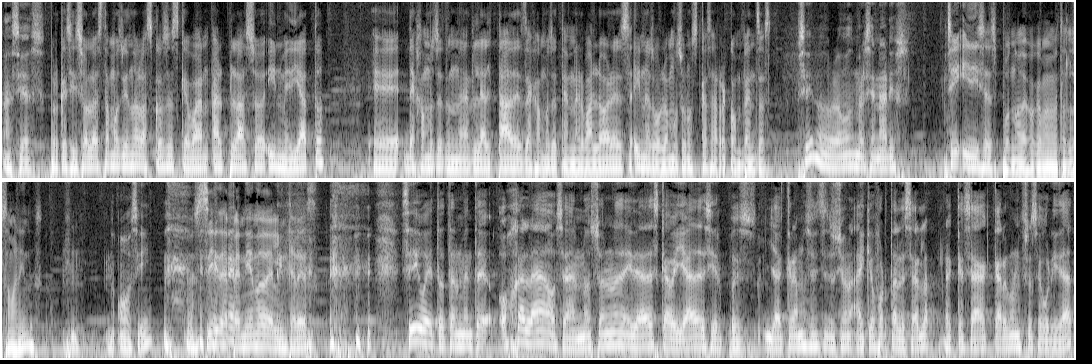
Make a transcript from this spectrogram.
Así es. Porque si solo estamos viendo las cosas que van al plazo inmediato, eh, dejamos de tener lealtades, dejamos de tener valores y nos volvemos unos cazarrecompensas. Sí, nos volvemos mercenarios. Sí, y dices, pues no dejo que me metas los tamarindos. ¿O sí? Sí, dependiendo del interés. sí, güey, totalmente. Ojalá, o sea, no suena una idea descabellada decir, pues ya creamos institución, hay que fortalecerla para que se haga cargo de nuestra seguridad.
